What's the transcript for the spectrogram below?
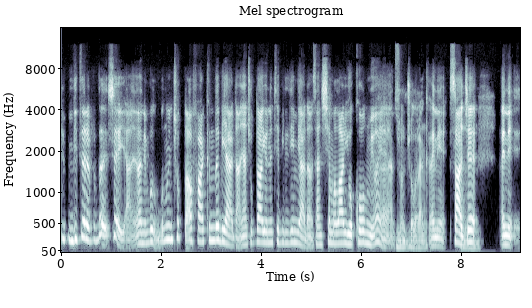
Bir tarafı da şey yani hani bu, bunun çok daha farkında bir yerden yani çok daha yönetebildiğim bir yerden. Mesela şemalar yok olmuyor ya yani sonuç olarak. Hani sadece hani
